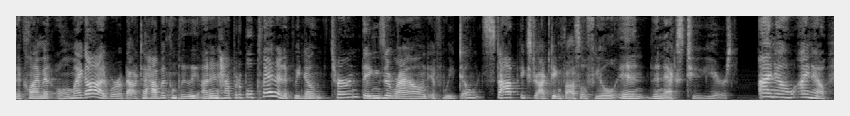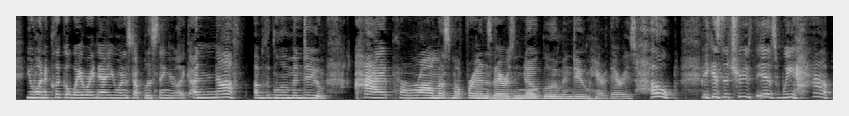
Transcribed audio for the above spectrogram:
the climate, oh my God, we're about to have a completely uninhabitable planet if we don't turn things around, if we don't stop extracting fossil fuel in the next two years. I know, I know. You want to click away right now. You want to stop listening. You're like, enough of the gloom and doom. I promise, my friends, there is no gloom and doom here. There is hope because the truth is we have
